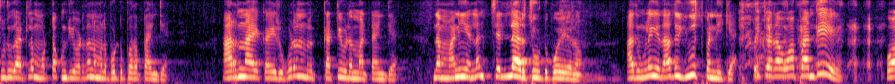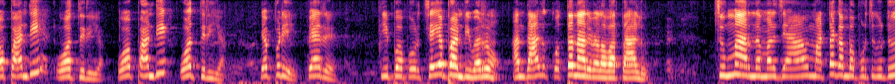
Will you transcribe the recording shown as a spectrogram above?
சுடுகாட்டில் மொட்டை குண்டியோட தான் நம்மளை போட்டு புதப்பாங்க. அரணாய கயிறு கூட நம்மளுக்கு கட்டி விட மாட்டாங்க. இந்த மணியெல்லாம் செல்ல அரைச்சி விட்டு போயிடும் அதுங்களும் ஏதாவது யூஸ் பண்ணிக்க. போயிட்டு வர ஓப்பாண்டி ஓப்பாண்டி ஓத்திரியம் ஓப்பாண்டி ஓத்திரியம் எப்படி? பேர். இப்போ இப்போ ஒரு செய்யப்பாண்டி வரும். அந்த ஆள் கொத்தனார் வேலை பார்த்த ஆள். சும்மா இருந்த மனுஷன் அவன் மட்டை கம்பை பிடிச்சிக்கிட்டு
